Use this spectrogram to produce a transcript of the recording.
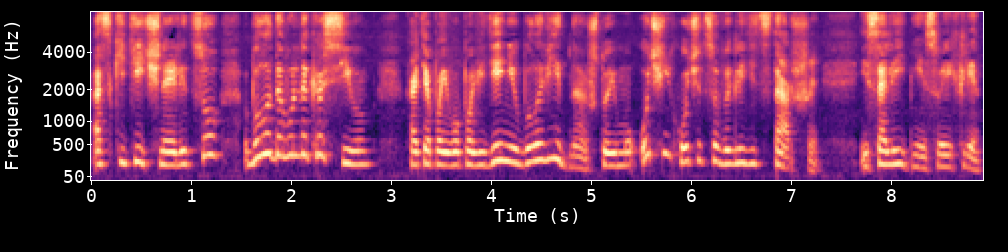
аскетичное лицо было довольно красивым, хотя по его поведению было видно, что ему очень хочется выглядеть старше и солиднее своих лет.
